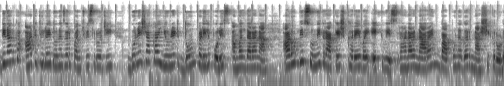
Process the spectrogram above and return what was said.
दिनांक आठ जुलै दोन हजार पंचवीस रोजी गुन्हे शाखा युनिट दोनकडील पोलीस अंमलदारांना आरोपी सुमित राकेश खरे वय एकवीस राहणार नारायण बापूनगर नाशिक रोड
